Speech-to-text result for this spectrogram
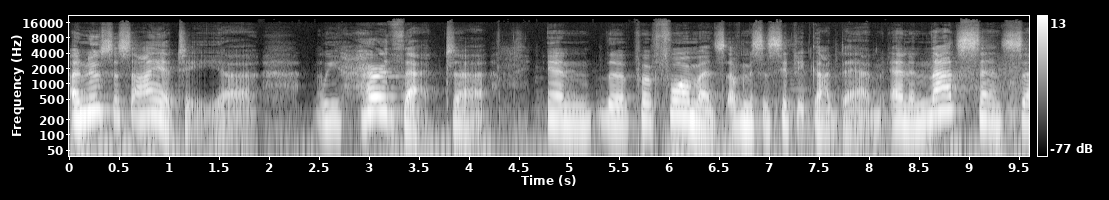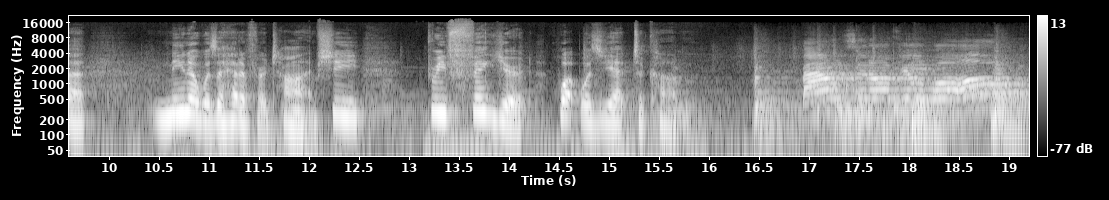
a new society, uh, we heard that uh, in the performance of Mississippi Goddamn. And in that sense, Nina was ahead of her time. She prefigured what was yet to come. Bouncing off your wall.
